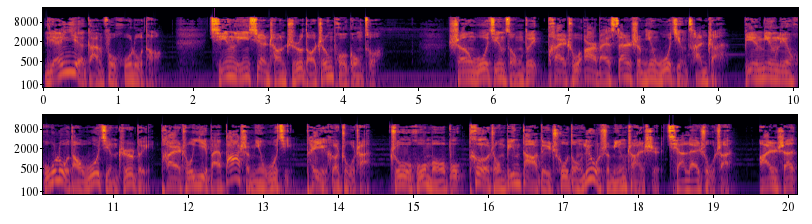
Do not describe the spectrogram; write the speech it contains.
连夜赶赴葫芦岛，亲临现场指导侦破工作。省武警总队派出二百三十名武警参战，并命令葫芦岛武警支队派出一百八十名武警配合助战。驻湖某部特种兵大队出动六十名战士前来助战。鞍山、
